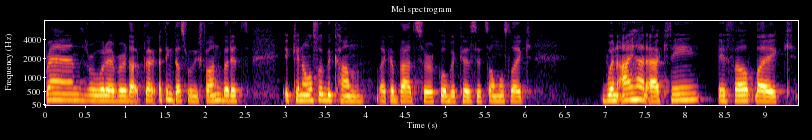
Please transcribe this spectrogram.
brands or whatever. That, that I think that's really fun, but it's it can also become like a bad circle because it's almost like when I had acne, it felt like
